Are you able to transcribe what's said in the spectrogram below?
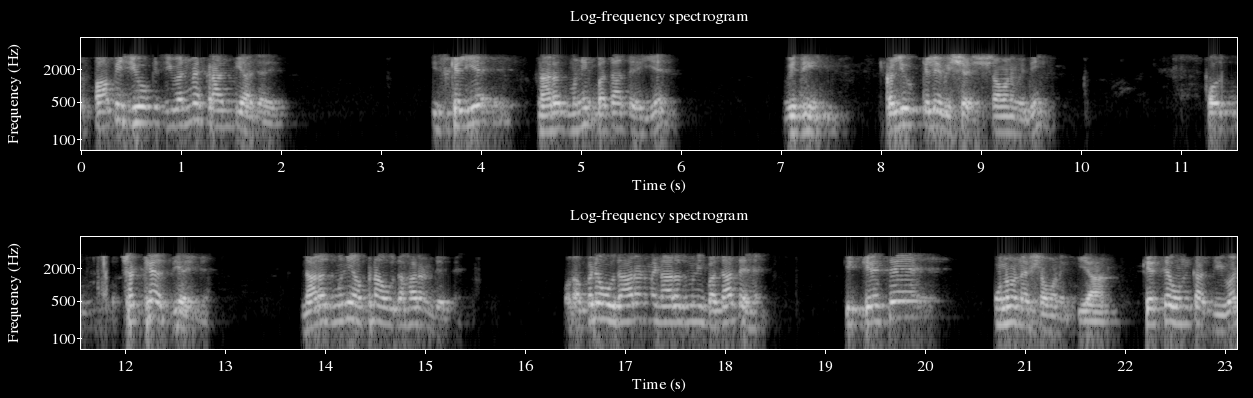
तो पापी जीवों के जीवन में क्रांति आ जाएगी। इसके लिए नारद मुनि बताते हैं ये विधि, कलयुग के लिए विशेष श्रवण विधि। और छठे अध्याय में नारद मुनि अपना उदाहरण देते हैं। और अपने उदाहरण में नारद मुनि बताते हैं कि कैसे उन्होंने श्रवण किया, कैसे उनका जीवन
